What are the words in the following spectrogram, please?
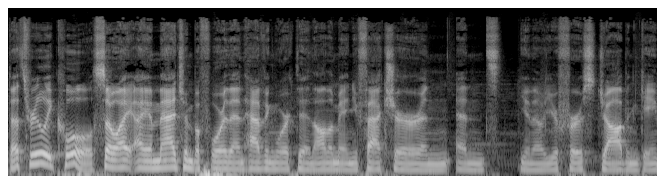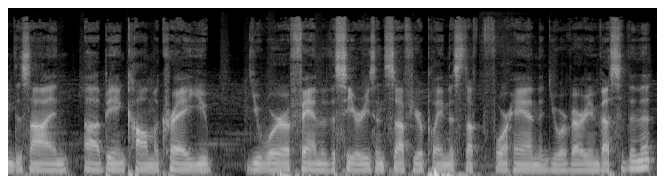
that's really cool. So I, I, imagine before then, having worked in auto manufacture and and you know your first job in game design, uh, being Colin McRae, you you were a fan of the series and stuff. You were playing this stuff beforehand, and you were very invested in it.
